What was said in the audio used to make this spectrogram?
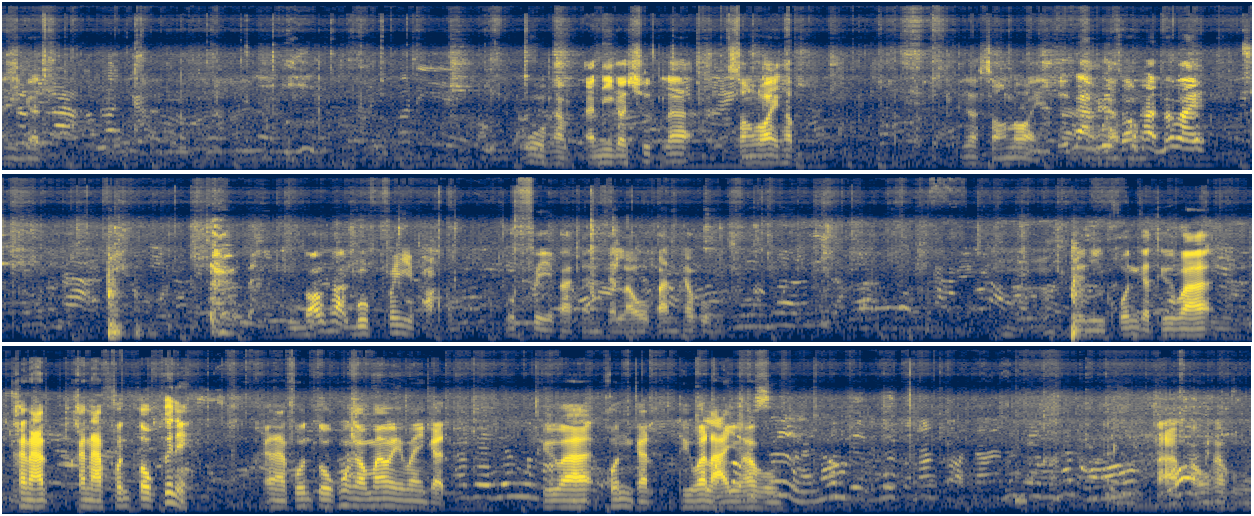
อันนี้ก็โอ้ครับ อันนี้ก็ชุดละ200ครับนี่ก็200นะครับสองถัดมาไหมสองถัดำบุฟเฟ่ต์ผักบุฟเฟ่ต์พากันแต่เราปันครับผมเดี๋ยวนี้คนก็ถือว่าขนาดขนาดฝนตกก็นี่ ขนาดฝนตกพวกเรามาใหม่ๆก็ถือว่าคนก็ถือว่าหลายอยู่ครับผมตามเขาครับผม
